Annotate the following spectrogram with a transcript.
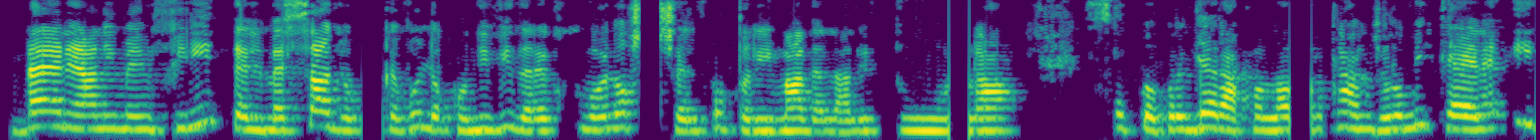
Bene, anime infinite, il messaggio che voglio condividere con voi l'ho scelto prima della lettura. Sotto preghiera con l'Arcangelo Michele, i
